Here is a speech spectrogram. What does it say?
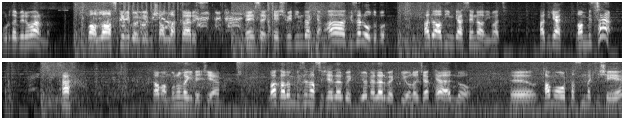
Burada biri var mı? Vallahi askeri bölgeymiş Allah kahretsin. Neyse keşfedeyim derken aa güzel oldu bu. Hadi alayım gel seni alayım hadi. Hadi gel. Lan bilsene. Heh. Tamam bununla gideceğim. Bakalım bizi nasıl şeyler bekliyor, neler bekliyor olacak. Hello. Ee, tam ortasındaki şeye,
